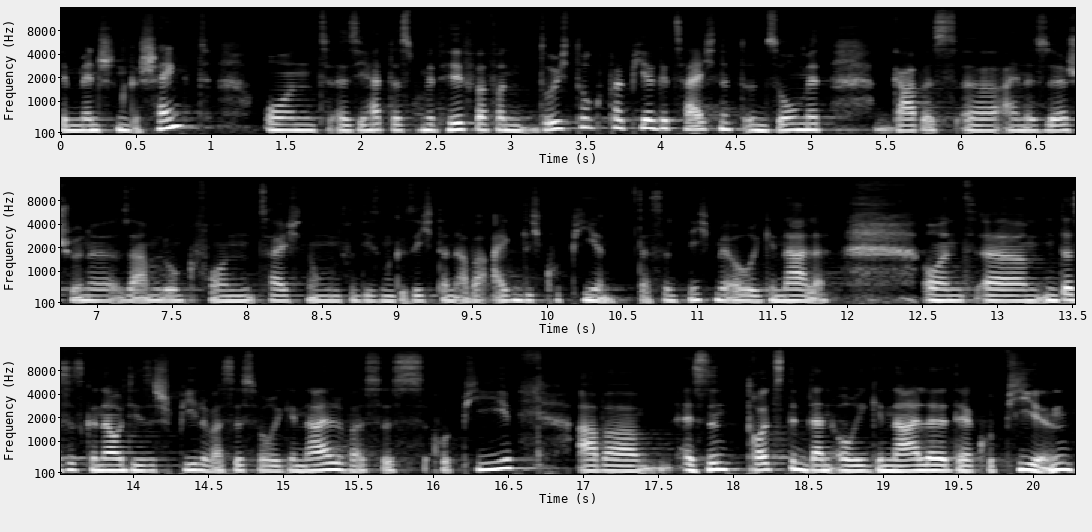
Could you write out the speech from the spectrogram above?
dem Menschen geschenkt und äh, sie hat das mit Hilfe von Durchdruckpapier gezeichnet und somit gab es äh, eine sehr schöne Sammlung von Zeichnungen von diesen Gesichtern, aber eigentlich Kopien. Das sind nicht mehr Originale. Und ähm, das ist genau dieses Spiel, was ist Original, was ist Kopie. Aber es sind trotzdem dann Originale der Kopien,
